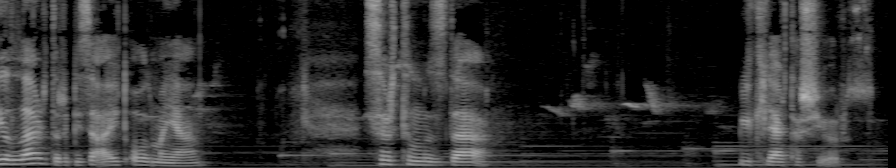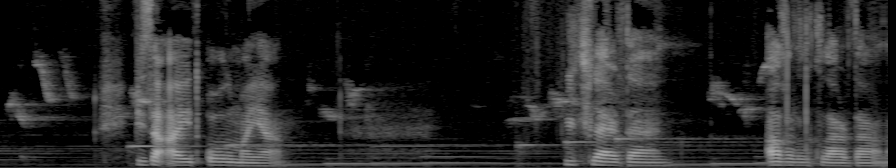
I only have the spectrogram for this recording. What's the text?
Yıllardır bize ait olmayan, sırtımızda yükler taşıyoruz. Bize ait olmayan yüklerden, ağırlıklardan,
